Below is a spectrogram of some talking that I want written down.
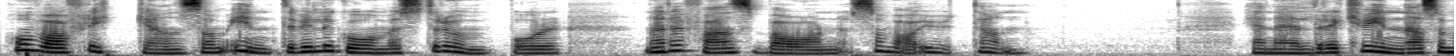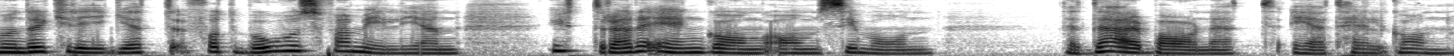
Hon var flickan som inte ville gå med strumpor när det fanns barn som var utan. En äldre kvinna som under kriget fått bo hos familjen yttrade en gång om Simon Det där barnet är ett helgon.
